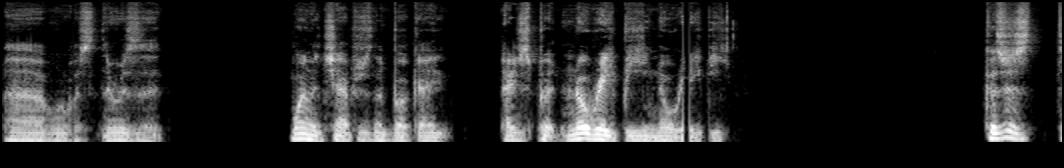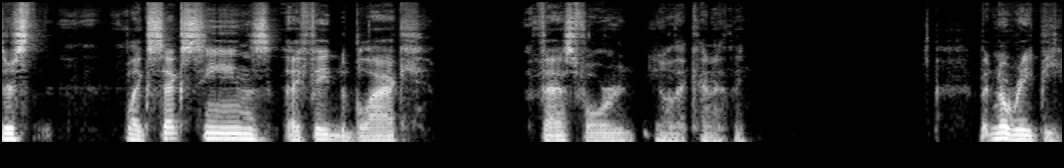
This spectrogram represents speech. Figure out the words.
uh what was there was a one of the chapters in the book I I just put no rapey, no rapey. Cuz there's there's like sex scenes, I fade to black, fast forward, you know that kind of thing. But no rapey.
